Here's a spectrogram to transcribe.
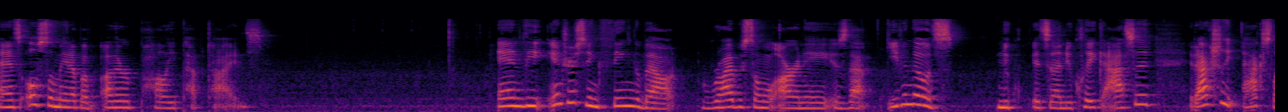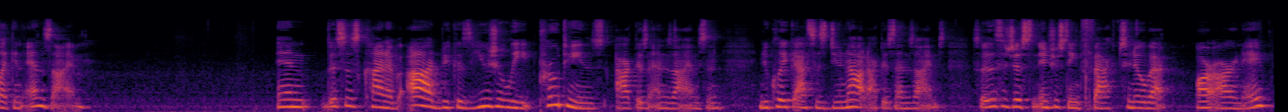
and it's also made up of other polypeptides. And the interesting thing about ribosomal RNA is that even though it's it's a nucleic acid, it actually acts like an enzyme. And this is kind of odd because usually proteins act as enzymes and nucleic acids do not act as enzymes. So this is just an interesting fact to know about rRNA.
